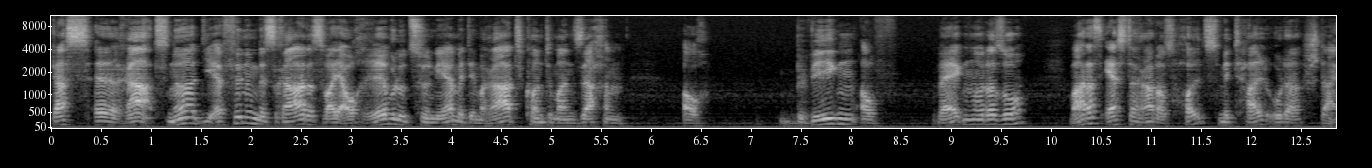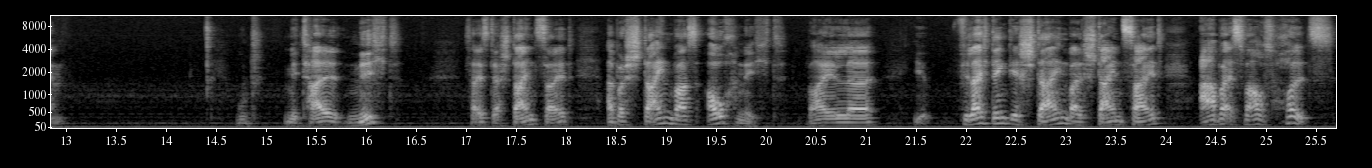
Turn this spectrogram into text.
das äh, Rad. Ne? Die Erfindung des Rades war ja auch revolutionär. Mit dem Rad konnte man Sachen auch bewegen auf Wägen oder so. War das erste Rad aus Holz, Metall oder Stein? Gut, Metall nicht. Das heißt der Steinzeit. Aber Stein war es auch nicht. Weil, äh, ihr, vielleicht denkt ihr Stein, weil Steinzeit. Aber es war aus Holz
